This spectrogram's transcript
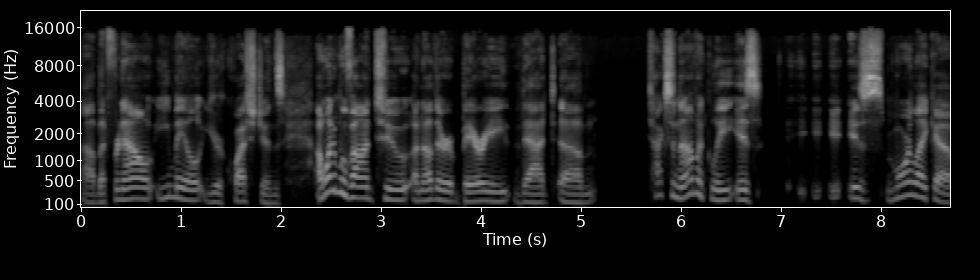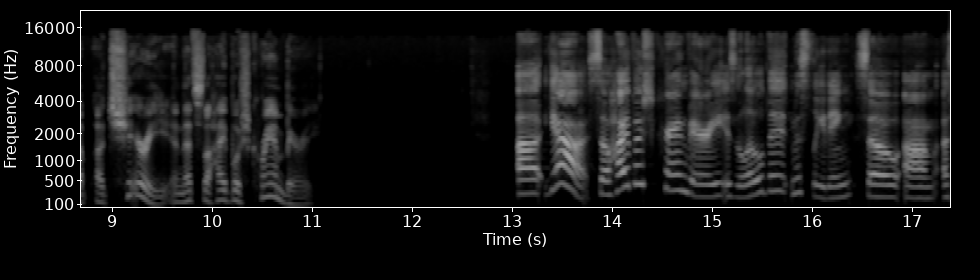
Uh, but for now, email your questions. I want to move on to another berry that um, taxonomically is is more like a, a cherry, and that's the high bush cranberry. Uh, yeah, so high bush cranberry is a little bit misleading. So um, a,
